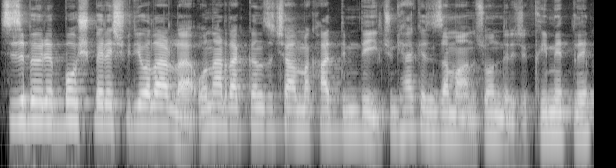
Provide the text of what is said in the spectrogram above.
sizi böyle boş beleş videolarla onar dakikanızı çalmak haddim değil. Çünkü herkesin zamanı son derece kıymetli.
